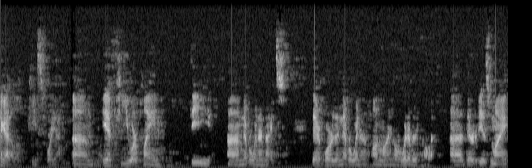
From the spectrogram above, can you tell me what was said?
I got a little piece for you. Um, if you are playing the um, Neverwinter Nights, there or the Neverwinter Online or whatever they call it, uh, there is my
